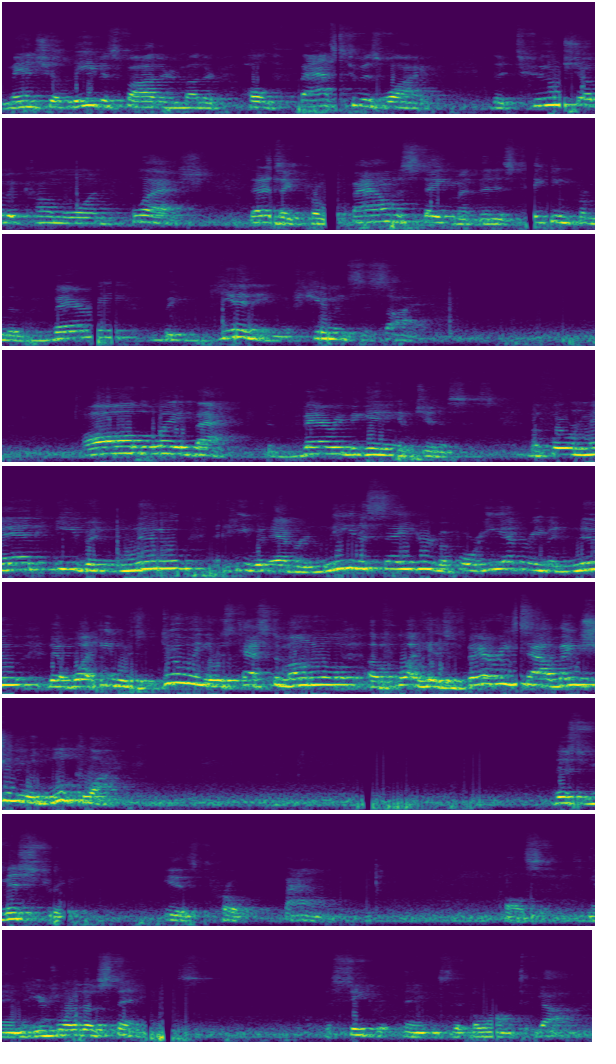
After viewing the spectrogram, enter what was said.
man shall leave his father and mother, hold fast to his wife. The two shall become one flesh. That is a profound statement that is taken from the very beginning of human society. All the way back, the very beginning of Genesis. Before man even knew that he would ever need a Savior, before he ever even knew that what he was doing was testimonial of what his very salvation would look like. This mystery is profound, Paul says. Man, here's one of those things the secret things that belong to God.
